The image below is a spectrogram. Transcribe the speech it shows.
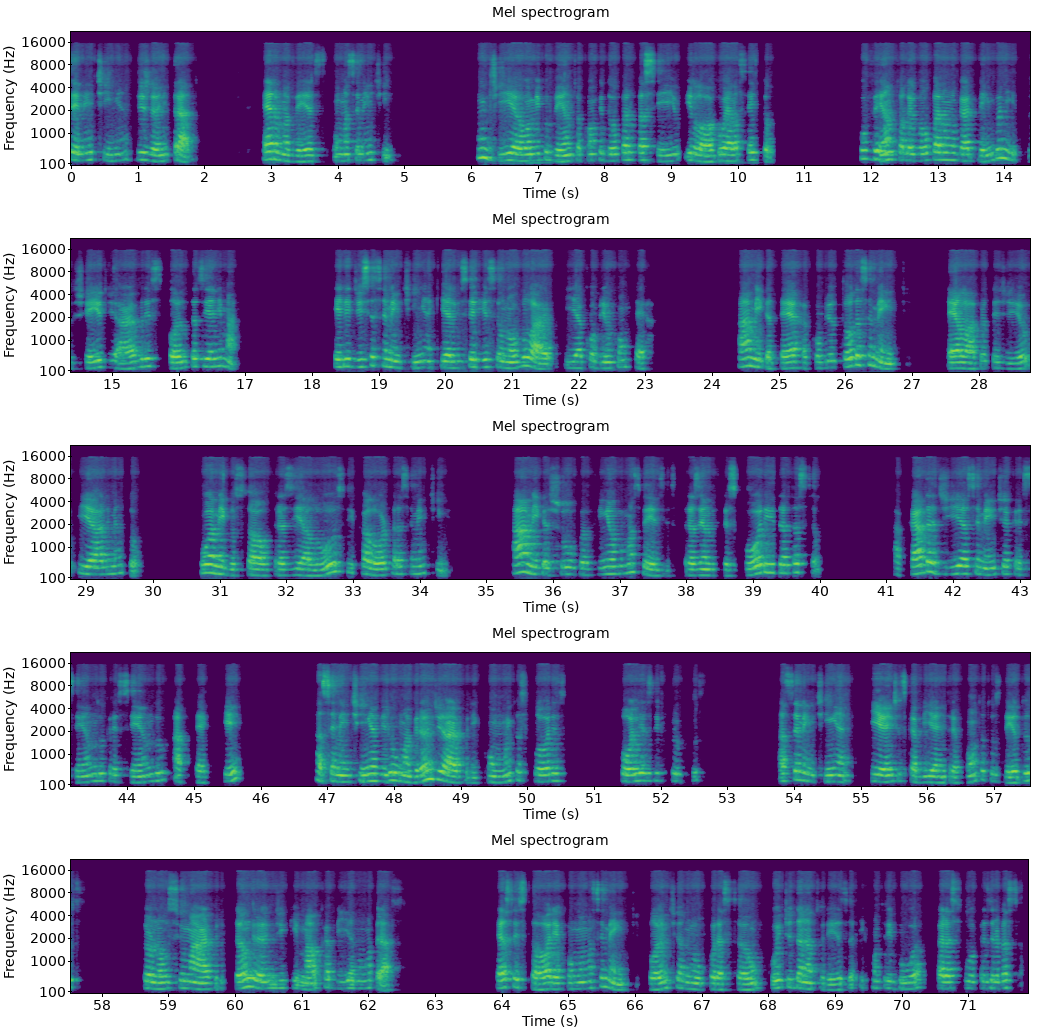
Sementinha de Jane Prado. Era uma vez uma sementinha. Um dia o amigo Vento a convidou para o passeio e logo ela aceitou. O vento a levou para um lugar bem bonito, cheio de árvores, plantas e animais. Ele disse à sementinha que ali seria seu novo lar e a cobriu com terra. A amiga terra cobriu toda a semente. Ela a protegeu e a alimentou. O amigo sol trazia luz e calor para a sementinha. A amiga chuva vinha algumas vezes, trazendo frescor e hidratação. A cada dia a semente ia crescendo, crescendo, até que a sementinha virou uma grande árvore com muitas flores, folhas e frutos. A sementinha, que antes cabia entre a ponta dos dedos, tornou-se uma árvore tão grande que mal cabia num abraço. Essa história é como uma semente. Plante-a no coração, cuide da natureza e contribua para a sua preservação.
